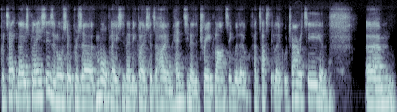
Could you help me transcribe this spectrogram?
protect those places and also preserve more places maybe closer to home hence you know the tree planting with a fantastic local charity and um,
